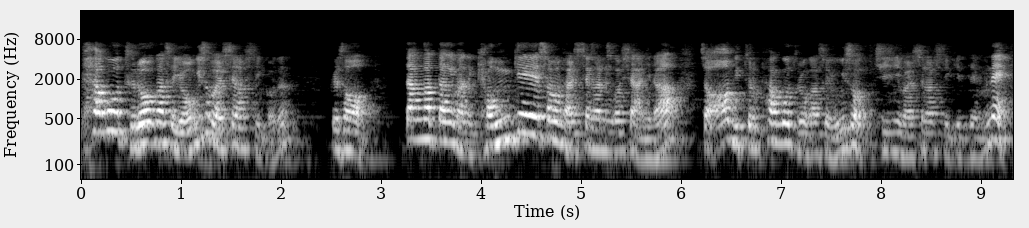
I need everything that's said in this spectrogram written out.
파고 들어가서 여기서 발생할 수 있거든? 그래서 땅과 땅이 많은 경계에서만 발생하는 것이 아니라 저 밑으로 파고 들어가서 여기서 지진이 발생할 수 있기 때문에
